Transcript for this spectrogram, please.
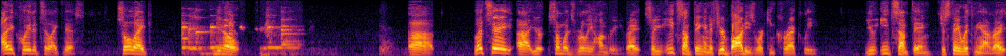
I equate it to like this. So, like, you know, uh, let's say uh, you're someone's really hungry, right? So you eat something, and if your body's working correctly, you eat something. Just stay with me on right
